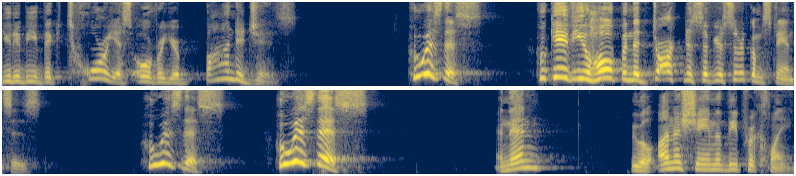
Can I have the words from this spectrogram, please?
you to be victorious over your bondages. Who is this? Who gave you hope in the darkness of your circumstances? Who is this? Who is this? And then we will unashamedly proclaim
